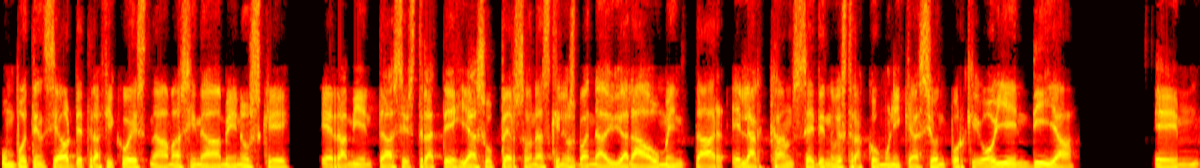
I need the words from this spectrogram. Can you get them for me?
Un potenciador de tráfico es nada más y nada menos que herramientas, estrategias o personas que nos van a ayudar a aumentar el alcance de nuestra comunicación, porque hoy en día eh,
